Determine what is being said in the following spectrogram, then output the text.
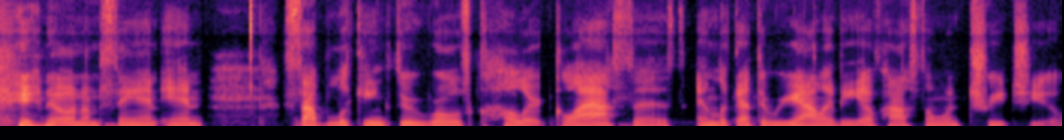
You know what I'm saying? And stop looking through rose colored glasses and look at the reality of how someone treats you.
